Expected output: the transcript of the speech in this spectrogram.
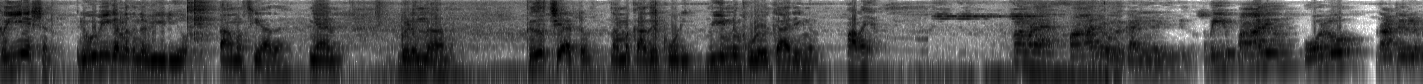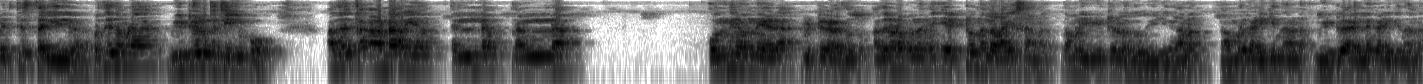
ക്രിയേഷൻ രൂപീകരണത്തിന്റെ വീഡിയോ താമസിയാതെ ഞാൻ വിടുന്നതാണ്. തീർച്ചയായിട്ടും നമുക്ക് അതിൽ കൂടി വീണ്ടും കൂടുതൽ കാര്യങ്ങൾ പറയാം. അപ്പോൾ നമ്മുടെ പാചകമൊക്കെ കഴിഞ്ഞ് കഴിഞ്ഞിരിക്കുന്നു. അപ്പോൾ ഈ പാചകം ഓരോ നാട്ടുകളിലും വ്യത്യസ്ത രീതിയിലാണ്. പ്രത്യേകിച്ച് നമ്മുടെ വീട്ടുകളിലൊക്കെ ചെയ്യുമ്പോൾ അത് കണ്ടറിയാം എല്ലാം നല്ല ഒന്നിനൊന്നേഴ വിട്ട് കിടക്കുന്നു അതിനോടൊപ്പം തന്നെ ഏറ്റവും നല്ല റൈസാണ് നമ്മൾ ഈ വീട്ടുകളിലൊക്കെ ഉപയോഗിക്കുന്നത്. കാരണം നമ്മൾ കഴിക്കുന്നതാണ് വീട്ടുകാരെല്ലാം കഴിക്കുന്നതാണ്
